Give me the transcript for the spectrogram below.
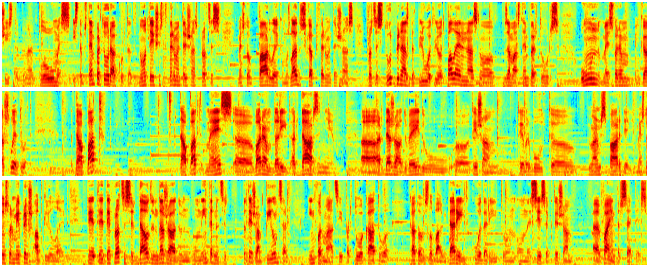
šīs te, piemēram, plūmes istabas temperatūrā, kur tad notiek šis fermentēšanās process. Mēs to pārliekam uz leduskapa. Fermentēšanās process turpinās, bet ļoti, ļoti palēninās no zemās temperatūras, un mēs varam vienkārši lietot. Tāpat, tāpat mēs uh, varam darīt ar dārziņiem, uh, ar dažādu veidu uh, tiešām tie var būt piemēram spārģeļi. Mēs tos varam iepriekš apgrilēt. Tie, tie, tie procesi ir daudz un dažādi, un, un internets ir patiešām pilns ar informāciju par to, kā to, kā to vislabāk darīt, ko darīt, un, un es iesaku tiešām uh, painteresēties.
